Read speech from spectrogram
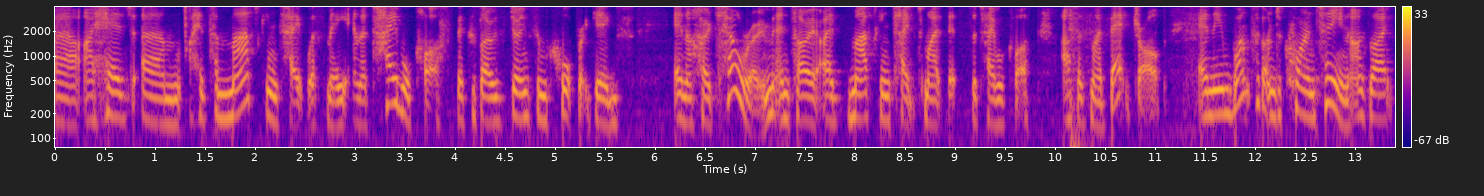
uh, I had um, I had some masking tape with me and a tablecloth because I was doing some corporate gigs in a hotel room, and so I masking taped my that's the tablecloth up as my backdrop. And then once I got into quarantine, I was like,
